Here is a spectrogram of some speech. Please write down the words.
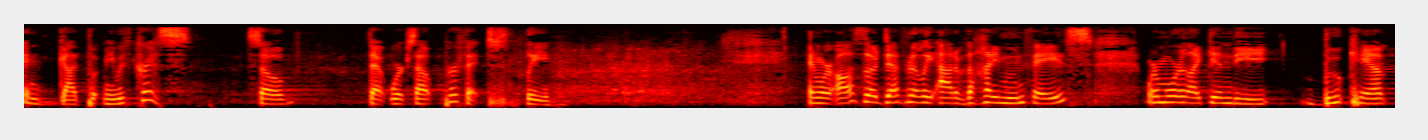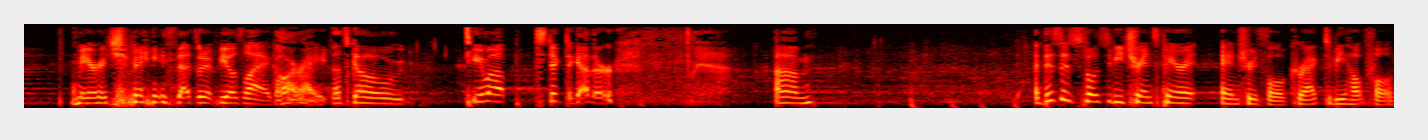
and God put me with Chris. So that works out perfectly. And we're also definitely out of the honeymoon phase. We're more like in the boot camp marriage phase. That's what it feels like. All right, let's go. Team up, stick together. Um, this is supposed to be transparent and truthful, correct? To be helpful.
